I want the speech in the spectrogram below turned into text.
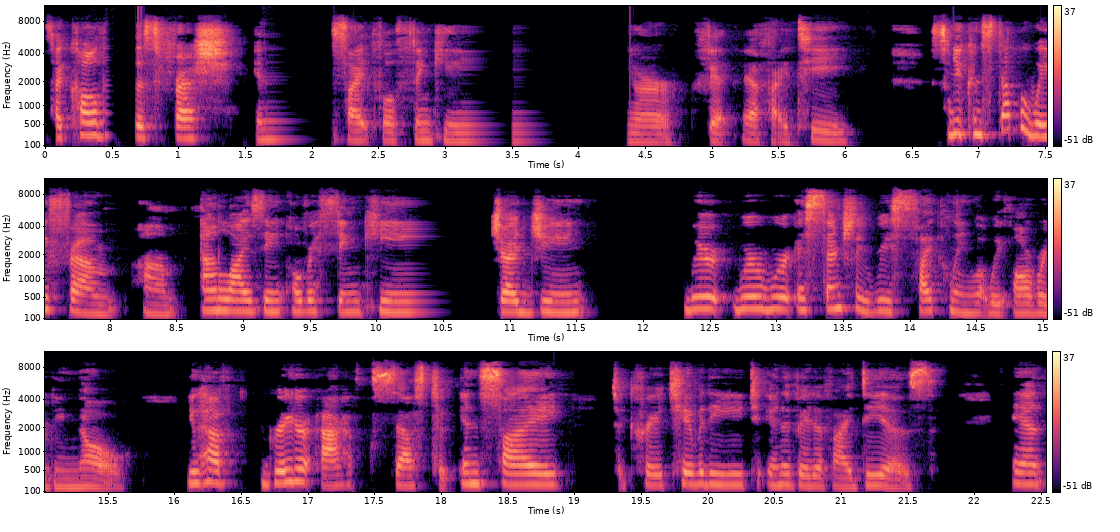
So I call this fresh, insightful thinking or FIT, F-I-T. So you can step away from um, analyzing, overthinking, judging, we're, we're, essentially recycling what we already know. You have greater access to insight, to creativity, to innovative ideas. And,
